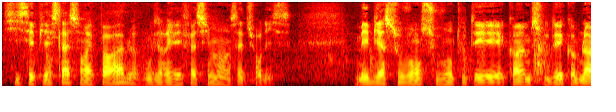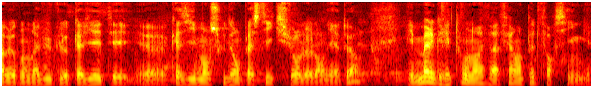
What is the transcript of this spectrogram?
Si ces pièces-là sont réparables, vous arrivez facilement à un 7 sur 10. Mais bien souvent, souvent tout est quand même soudé, comme là, on a vu que le clavier était euh, quasiment soudé en plastique sur l'ordinateur. Mais malgré tout, on arrive à faire un peu de forcing.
